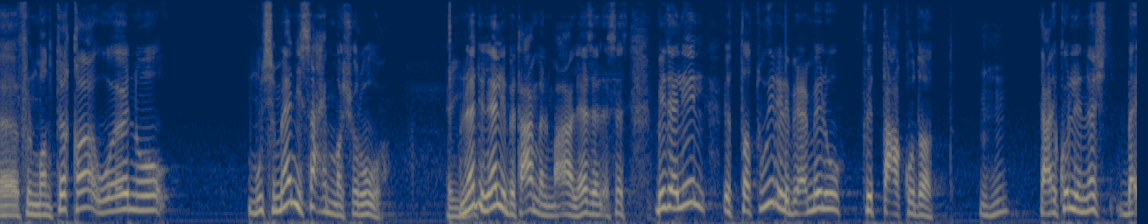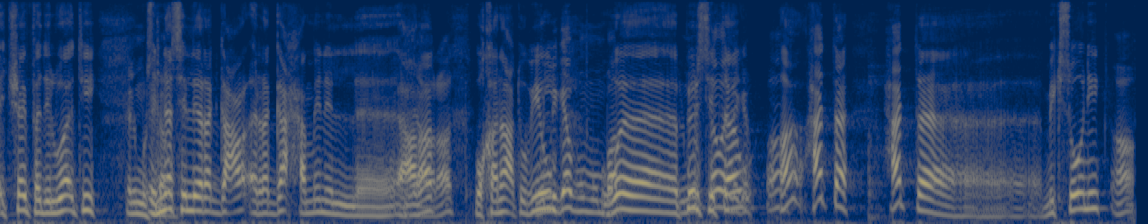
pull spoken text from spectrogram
آه، في المنطقة وإنه موسيماني صاحب مشروع أيوة. النادي الأهلي بيتعامل معاه على هذا الأساس بدليل التطوير اللي بيعمله في التعاقدات يعني كل الناس بقت شايفة دلوقتي المستوى. الناس اللي رجع رجعها من الإعارات. وقناعته بيهم واللي جابهم من بره. وبيرسي اللي تاو آه. آه حتى حتى ميكسوني آه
